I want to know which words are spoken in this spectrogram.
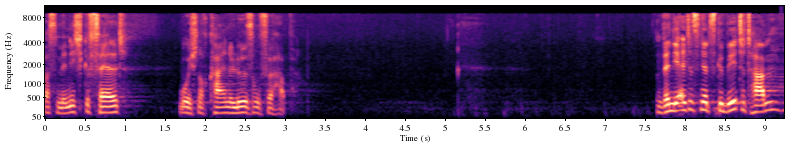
was mir nicht gefällt, wo ich noch keine Lösung für habe. Und wenn die Ältesten jetzt gebetet haben,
